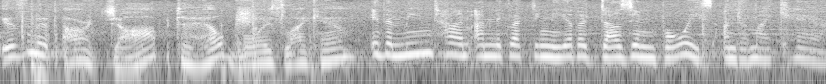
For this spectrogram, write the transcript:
Isn't it our job to help boys like him? In the meantime, I'm neglecting the other dozen boys under my care.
